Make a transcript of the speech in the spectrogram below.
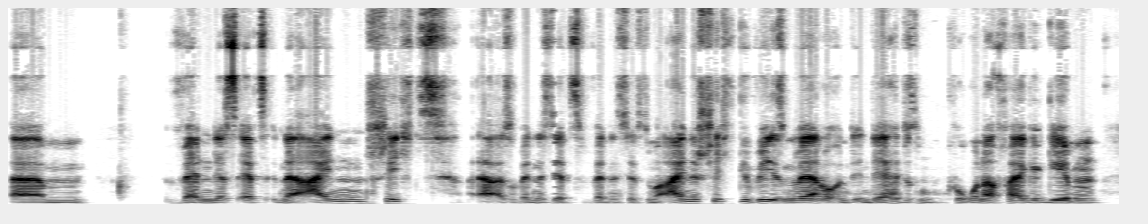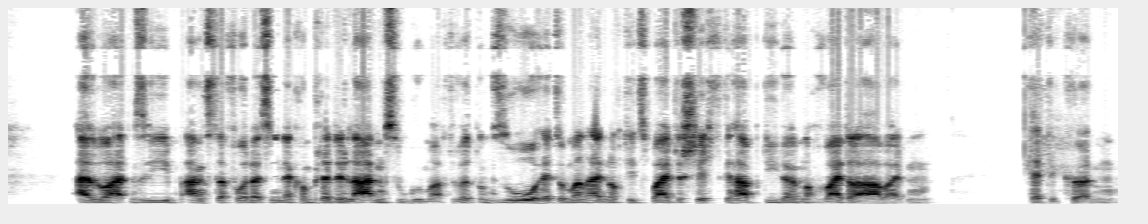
ähm, wenn das jetzt in der einen Schicht, also wenn es jetzt, wenn es jetzt nur eine Schicht gewesen wäre und in der hätte es einen Corona-Fall gegeben, also hatten sie Angst davor, dass ihnen der komplette Laden zugemacht wird. Und so hätte man halt noch die zweite Schicht gehabt, die dann noch weiterarbeiten hätte können.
